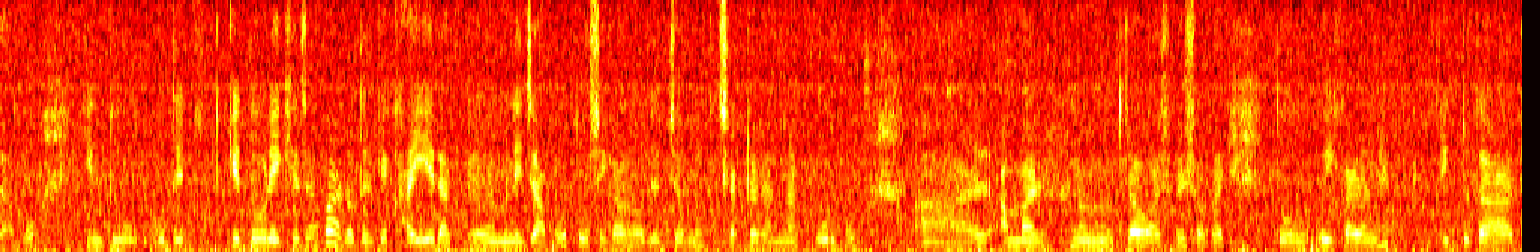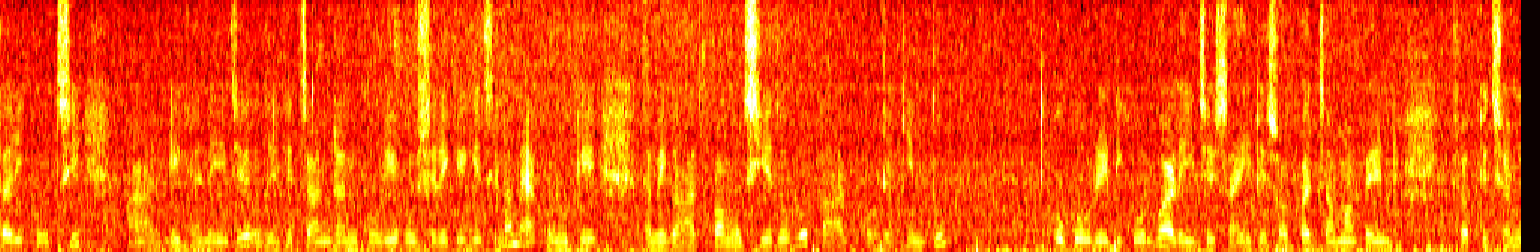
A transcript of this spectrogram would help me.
যাব। কিন্তু ওদেরকে তো রেখে যাব আর ওদেরকে খাইয়ে রাখ মানে যাব। তো সে কারণে ওদের জন্য কিছু একটা রান্না করব। আর আমার ননদরাও আসবে সবাই। তো ওই কারণে একটু তাড়াতাড়ি করছি। আর এখানে যে ওদেরকে চান টান করিয়ে বসে রেখে গেছিলাম। এখন ওকে আমি গা হাত পা মুছিয়ে দেবো। তারপরে কিন্তু ওকেও রেডি করব। আর এই যে সাইডে সবার জামা প্যান্ট সব কিছু আমি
